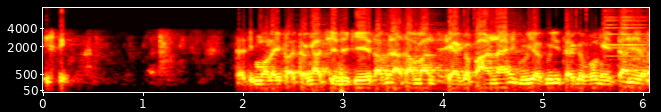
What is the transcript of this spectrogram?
Istighfar. Jadi mulai pada ngaji niki, tapi nak sampean dianggap aneh, guyu guyu dianggap pengidan ya.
